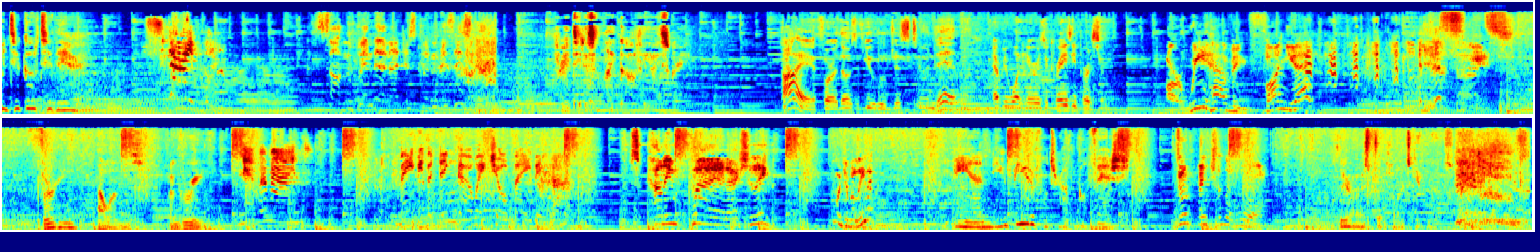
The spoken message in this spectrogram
want to go to there. Stifle! I saw in the window and I just couldn't resist it. Francie doesn't like coffee ice cream. Hi, for those of you who just tuned in, everyone here is a crazy person. Are we having fun yet? yes. 30 Helens agree. Never mind. Maybe the dingo ate your baby. It's a cunning plan, actually. Would you believe it? Man, you beautiful tropical fish. Don't mention the war. Clear eyes, full hearts, get loose.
